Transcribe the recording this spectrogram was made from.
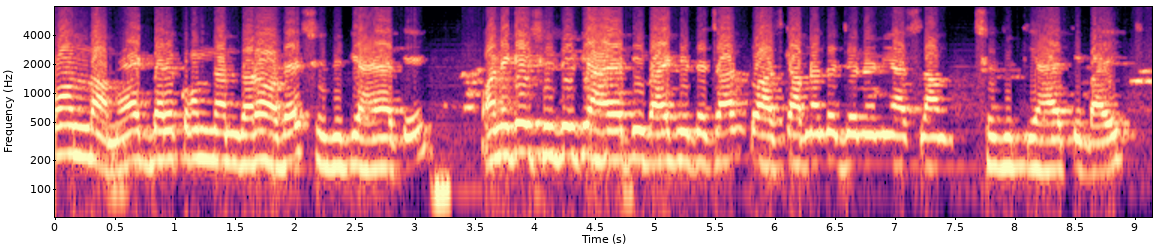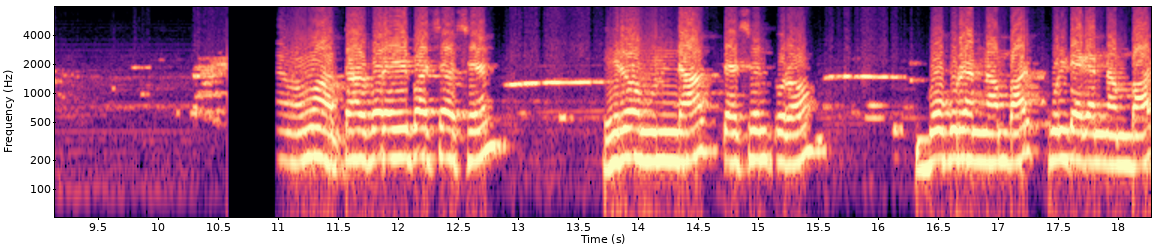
কম দাম, একবারে কম দাম ধরা হবে সুজুকি হায়াতি অনেকেই সুজুকি হায়াতি বাইক নিতে চান, তো আজকে আপনাদের জন্য নিয়ে আসলাম সুজুকি হায়াতি বাইক হ্যাঁ মামা, তারপরে এই পাশে আছেন হিরো হুন্ডা প্যাশন প্রো বগুড়ার নাম্বার ফুল ট্যাগার নাম্বার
